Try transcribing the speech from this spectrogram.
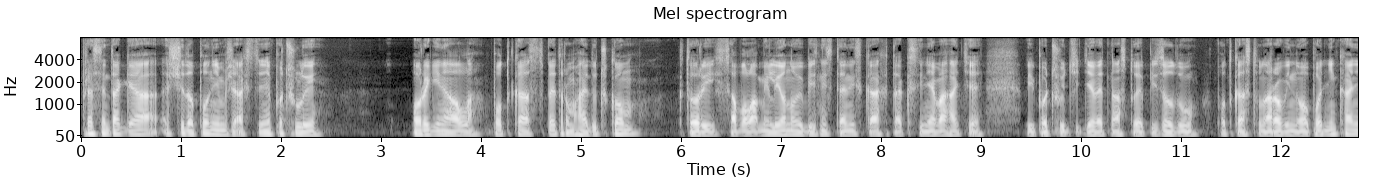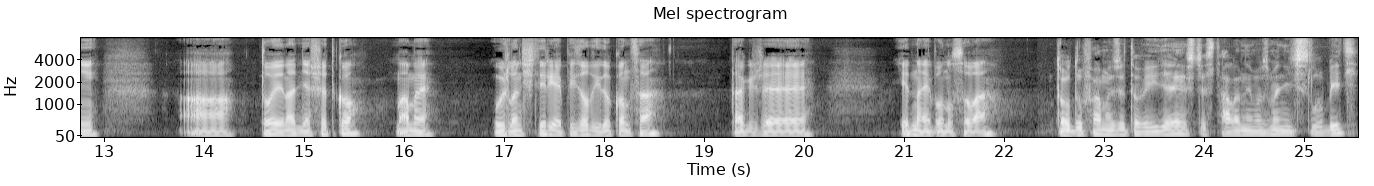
Presne tak, ja ešte doplním, že ak ste nepočuli originál podcast s Petrom Hajdučkom, ktorý sa volá Miliónový biznis v teniskách, tak si neváhajte vypočuť 19. epizódu podcastu na rovinu o podnikaní. A to je na dne všetko. Máme už len 4 epizódy do konca, takže jedna je bonusová. To dúfame, že to vyjde, ešte stále nemôžeme nič slúbiť.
